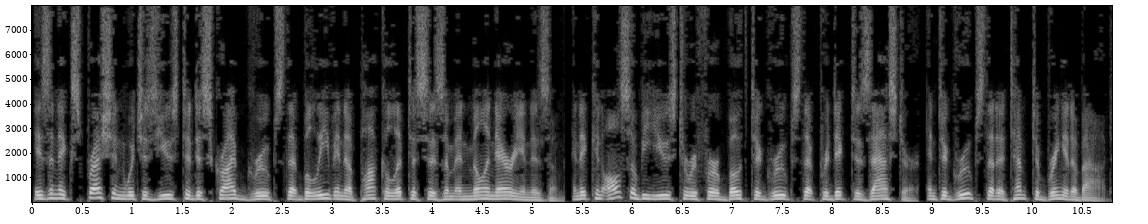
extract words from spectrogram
is an expression which is used to describe groups that believe in apocalypticism and millenarianism, and it can also be used to refer both to groups that predict disaster, and to groups that attempt to bring it about.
